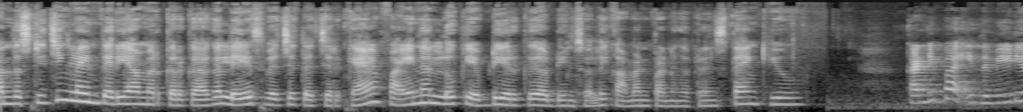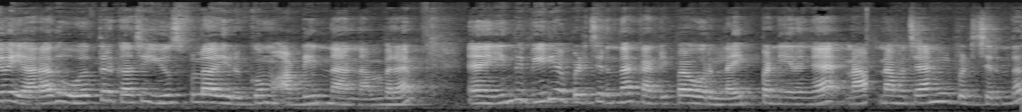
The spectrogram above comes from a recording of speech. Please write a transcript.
அந்த ஸ்டிச்சிங் லைன் தெரியாமல் இருக்கிறதுக்காக லேஸ் வச்சு தைச்சிருக்கேன். ஃபைனல் லுக் எப்படி இருக்குது அப்படின்னு சொல்லி கமெண்ட் பண்ணுங்கள் ஃப்ரெண்ட்ஸ் தேங்க்யூ கண்டிப்பாக இந்த வீடியோ யாராவது ஒருத்தருக்காச்சும் யூஸ்ஃபுல்லாக இருக்கும் அப்படின்னு நான் நம்புகிறேன் இந்த வீடியோ பிடிச்சிருந்தா கண்டிப்பாக ஒரு லைக் பண்ணிடுங்க நான் நம்ம சேனல் பிடிச்சிருந்தா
